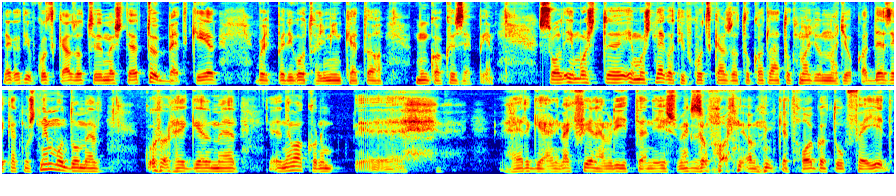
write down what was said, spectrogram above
negatív kockázat, hogy a mester többet kér, vagy pedig ott hagy minket a munka közepén. Szóval én most, én most negatív kockázatokat látok nagyon nagyokat, de ezeket most nem mondom el kora reggel, mert nem akarom eh, hergelni, megfélemlíteni és megzavarni a minket hallgatók fejét,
